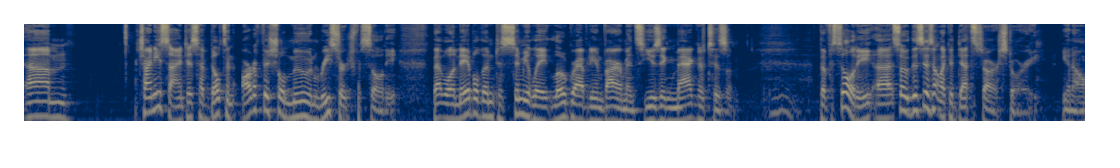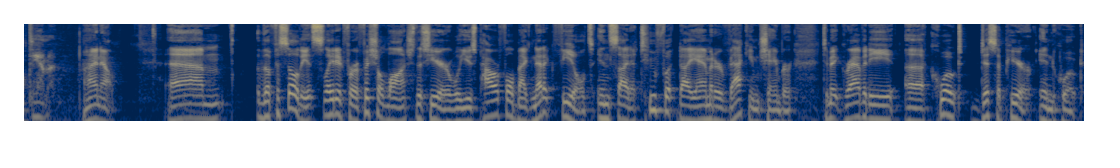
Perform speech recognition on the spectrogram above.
Um, Chinese scientists have built an artificial moon research facility that will enable them to simulate low gravity environments using magnetism. The facility, uh, so this isn't like a Death Star story, you know. Damn it. I know. Um, the facility, it's slated for official launch this year, will use powerful magnetic fields inside a two foot diameter vacuum chamber to make gravity, uh, quote, disappear, end quote.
